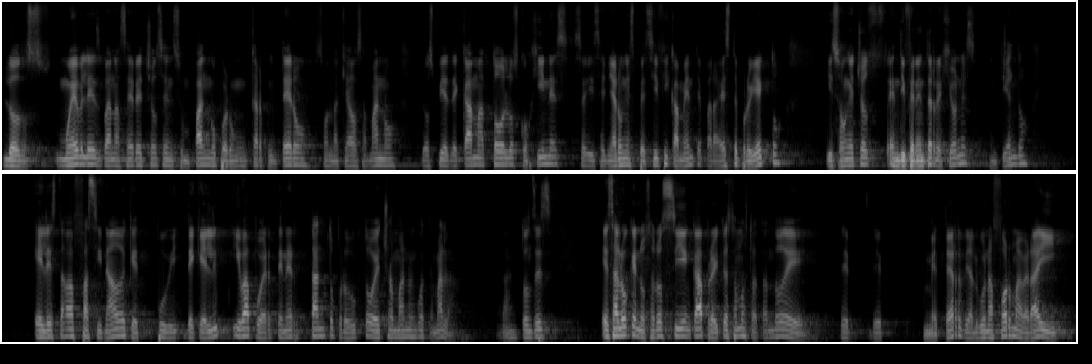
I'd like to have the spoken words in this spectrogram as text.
los muebles van a ser hechos en Zumpango por un carpintero, son laqueados a mano, los pies de cama, todos los cojines se diseñaron específicamente para este proyecto y son hechos en diferentes regiones, entiendo. Él estaba fascinado de que, de que él iba a poder tener tanto producto hecho a mano en Guatemala. ¿verdad? Entonces, es algo que nosotros sí en cada proyecto estamos tratando de, de, de meter de alguna forma, ¿verdad? Y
